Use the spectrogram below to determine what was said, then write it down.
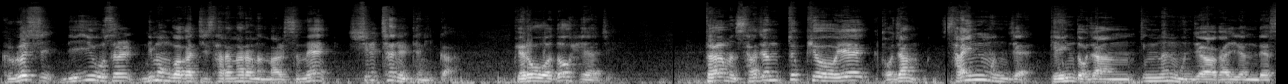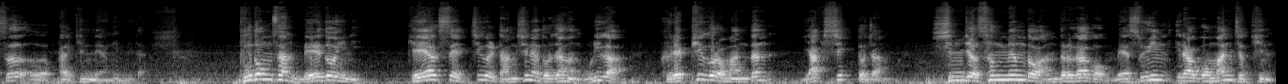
그것이 네 이웃을 네 몸과 같이 사랑하라는 말씀의 실천일 테니까 괴로워도 해야지. 다음은 사전투표의 도장, 사인 문제, 개인 도장 찍는 문제와 관련돼서 어, 밝힌 내용입니다. 부동산 매도인이 계약서에 찍을 당신의 도장은 우리가 그래픽으로 만든 약식 도장, 심지어 성명도 안 들어가고 매수인이라고만 적힌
